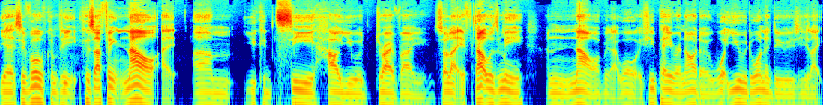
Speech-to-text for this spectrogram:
Yeah, it's evolved completely because I think now I um you could see how you would drive value. So like if that was me and now I'll be like, well, if you pay Ronaldo, what you would want to do is you like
